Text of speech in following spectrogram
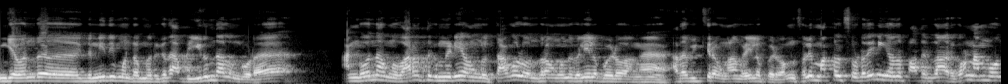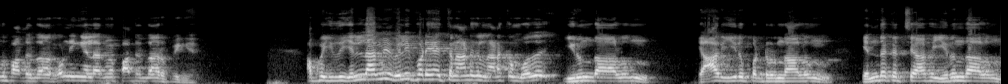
இங்கே வந்து இது நீதிமன்றம் இருக்குது. அப்படி இருந்தாலும் கூட அங்கே வந்து அவங்க வரதுக்கு முன்னாடியே அவங்களுக்கு தகவல் வந்துடும் அவங்க வந்து வெளியில் போயிடுவாங்க. அதை விற்கிறவங்களாம் வெளியில் போயிடுவாங்கன்னு சொல்லி மக்கள் சொல்கிறதே நீங்கள் வந்து பார்த்துட்டு தான் இருக்கோம் நம்ம வந்து பார்த்துட்டு தான் இருக்கோம் நீங்கள் எல்லாருமே பார்த்துட்டு தான் இருப்பீங்க. அப்போ இது எல்லாமே வெளிப்படையாக இத்தனை ஆண்டுகள் நடக்கும்போது இருந்தாலும் யார் ஈடுபட்டிருந்தாலும் எந்த கட்சியாக இருந்தாலும்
